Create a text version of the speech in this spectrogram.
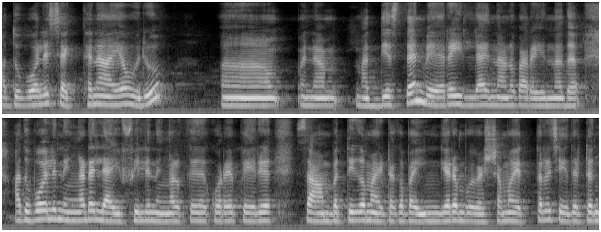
അതുപോലെ ശക്തനായ ഒരു പിന്നെ മധ്യസ്ഥൻ വേറെ ഇല്ല എന്നാണ് പറയുന്നത്. അതുപോലെ നിങ്ങളുടെ ലൈഫിൽ നിങ്ങൾക്ക് കുറേ പേര് സാമ്പത്തികമായിട്ടൊക്കെ ഭയങ്കര വിഷമം എത്ര ചെയ്തിട്ടും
